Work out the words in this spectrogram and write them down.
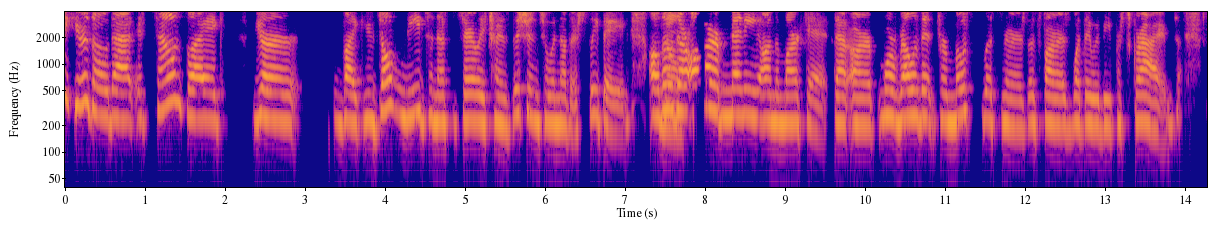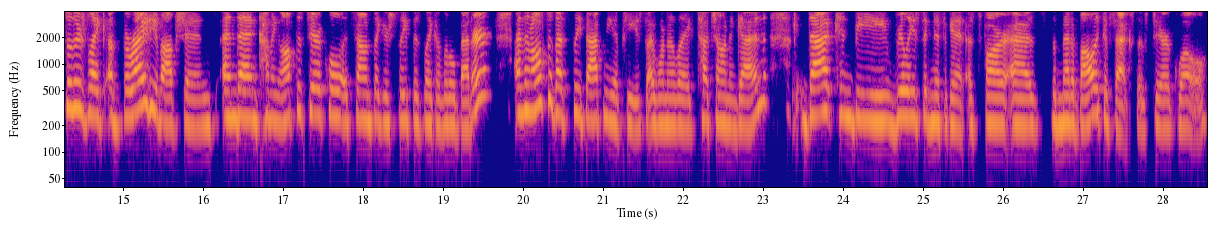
to hear though that it sounds like you're like you don't need to necessarily transition to another sleep aid although no. there are many on the market that are more relevant for most listeners as far as what they would be prescribed. So there's like a variety of options and then coming off the seroquel it sounds like your sleep is like a little better. And then also that sleep apnea piece i want to like touch on again. That can be really significant as far as the metabolic effects of seroquel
